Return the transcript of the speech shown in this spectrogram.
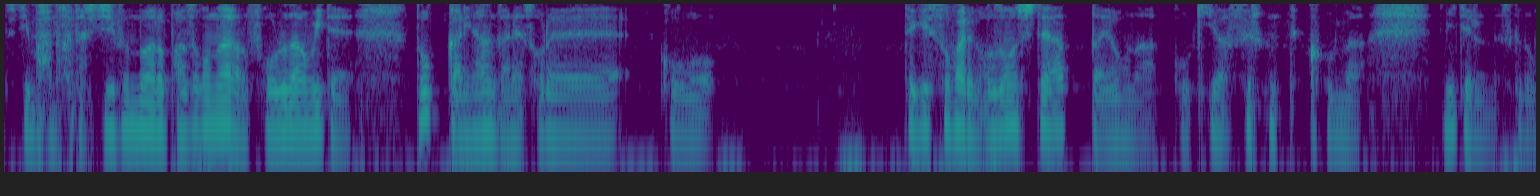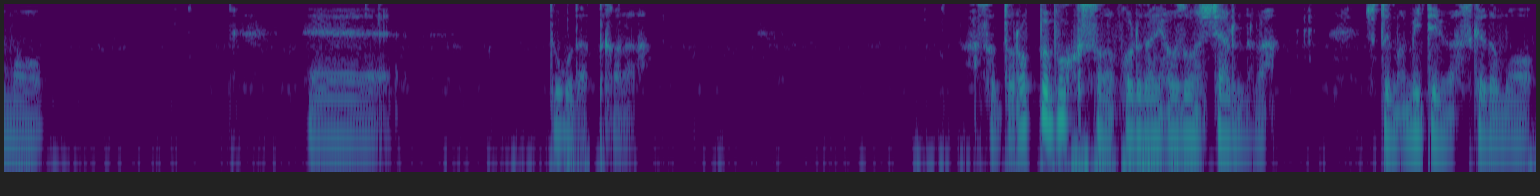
ちょっと今の私自分のあのパソコンの中のフォルダを見て、どっかになんかね、それ、こう、テキストファイルが保存してあったようなこう気がするんで、こう今見てるんですけども、えー、どこだったかな。あ、そう、ドロップボックスのフォルダに保存してあるんだな。ちょっと今見てみますけども、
